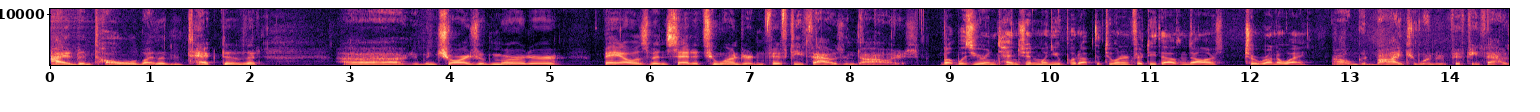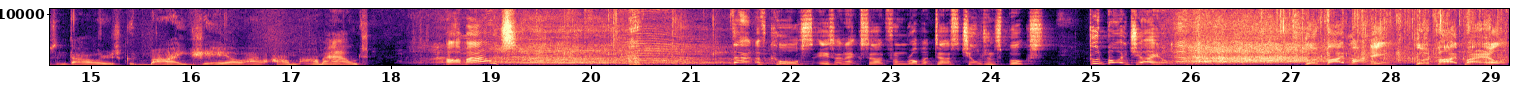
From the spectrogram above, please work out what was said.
I had been told by the detective that uh, you've been charged with murder. Bail has been set at $250,000. But was your intention when you put up the $250,000 to run away? Oh, goodbye, $250,000. Goodbye, jail. i I'm, I'm out. I'm out! that, of course, is an excerpt from Robert Durst's children's books, Goodbye Jail. goodbye money, goodbye bail.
